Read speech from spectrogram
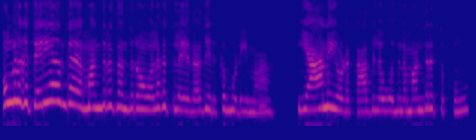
உங்களுக்கு தெரியாத மந்திர தந்திரம் உலகத்துல ஏதாவது இருக்க முடியுமா? யானையோட காதுல ஓதுன மந்திரத்துக்கும்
